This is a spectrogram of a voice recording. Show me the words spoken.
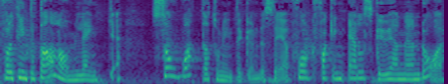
För att inte tala om Länke. So what att hon inte kunde se. Folk fucking älskar ju henne ändå.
